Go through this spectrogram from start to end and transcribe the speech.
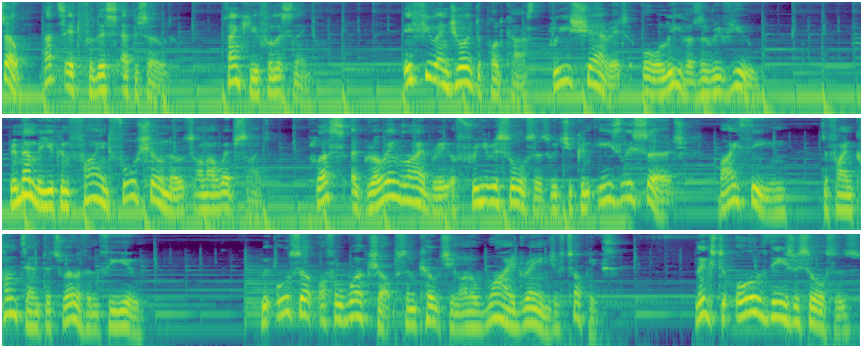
So, that's it for this episode. Thank you for listening. If you enjoyed the podcast, please share it or leave us a review. Remember, you can find full show notes on our website, plus a growing library of free resources which you can easily search by theme to find content that's relevant for you. We also offer workshops and coaching on a wide range of topics. Links to all of these resources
